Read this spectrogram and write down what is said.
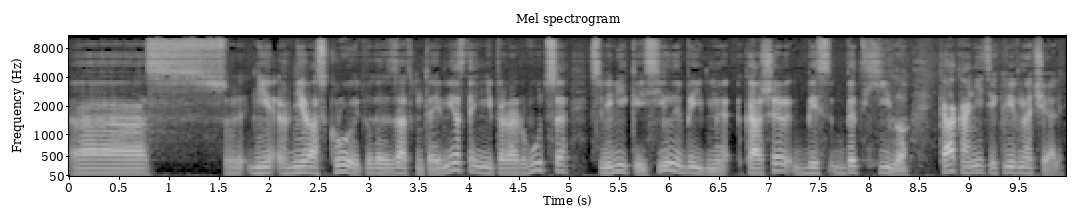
э, не, не раскроют вот это заткнутое место, не прорвутся с великой силой кашер без бетхило, как они текли в начале.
